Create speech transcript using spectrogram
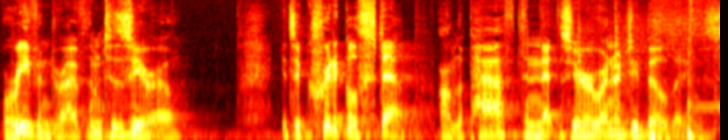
or even drive them to zero. It's a critical step on the path to net zero energy buildings.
